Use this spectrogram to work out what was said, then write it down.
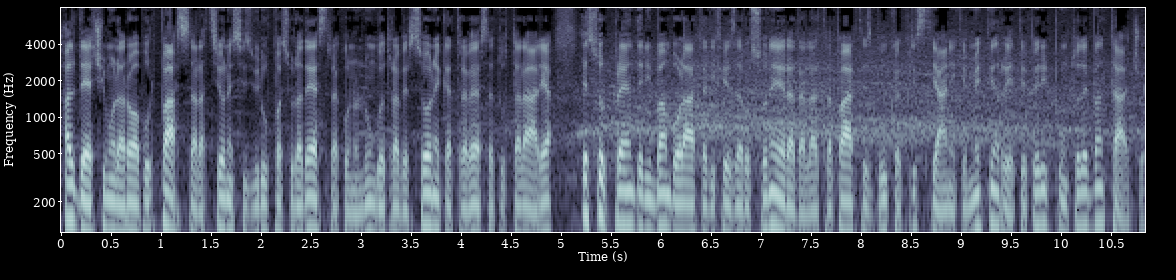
Al decimo la Ropur passa, l'azione si sviluppa sulla destra con un lungo traversone che attraversa tutta l'area e sorprende l'imbambolata difesa rossonera, dall'altra parte sbuca Cristiani che mette in rete per il punto del vantaggio.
